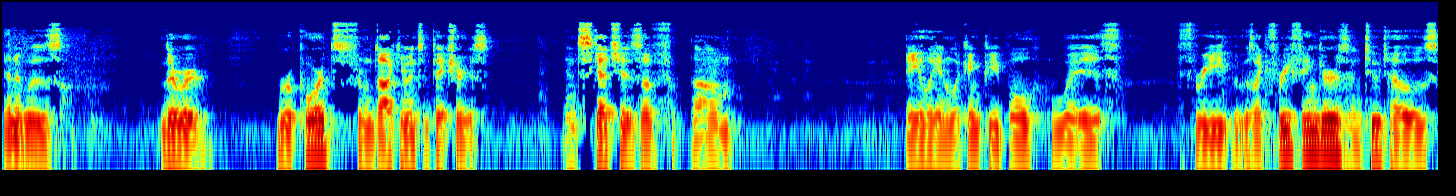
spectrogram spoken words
And it was there were reports from documents and pictures and sketches of um, alien-looking people with three. It was like three fingers and two toes,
